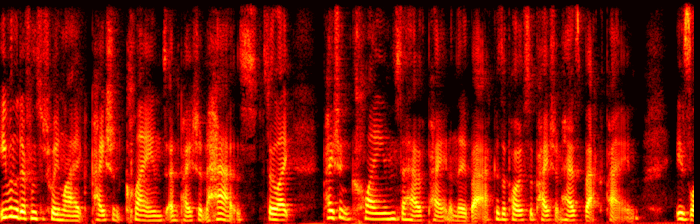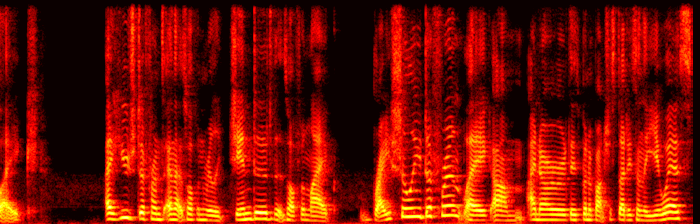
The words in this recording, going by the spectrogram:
even the difference between like patient claims and patient has. So like patient claims to have pain in their back as opposed to patient has back pain is like a huge difference and that's often really gendered that's often like racially different like um i know there's been a bunch of studies in the us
